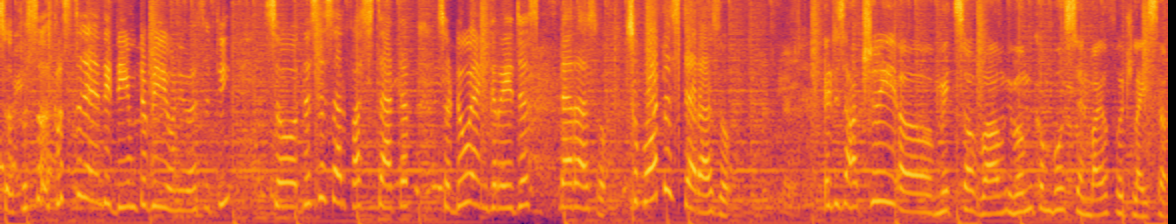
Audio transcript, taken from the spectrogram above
So, Krista Jayanti deemed to be university. So, this is our first startup. So, do encourage us, Terraso. So, what is Terraso? It is actually a mix of verm- vermicompost and biofertilizer.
